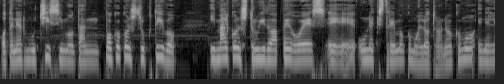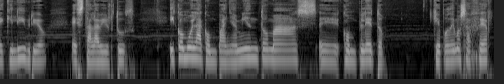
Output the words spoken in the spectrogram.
o tener muchísimo tan poco constructivo y mal construido apego es eh, un extremo como el otro, ¿no? Como en el equilibrio está la virtud y como el acompañamiento más completo que podemos hacer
